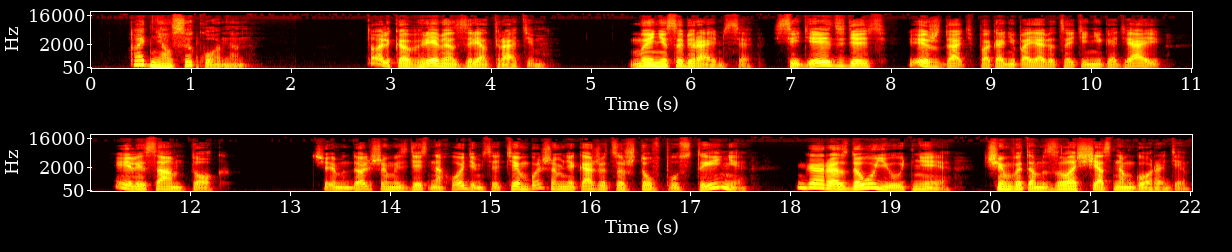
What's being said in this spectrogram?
— поднялся Конан. «Только время зря тратим. Мы не собираемся сидеть здесь и ждать, пока не появятся эти негодяи или сам Ток. Чем дольше мы здесь находимся, тем больше мне кажется, что в пустыне гораздо уютнее, чем в этом злосчастном городе.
